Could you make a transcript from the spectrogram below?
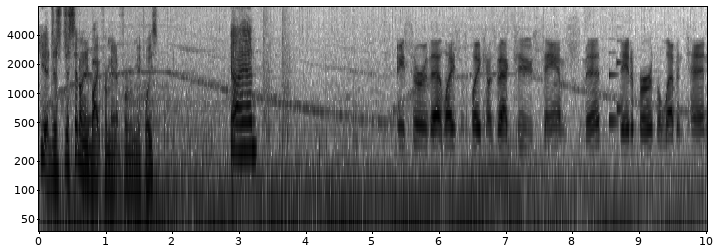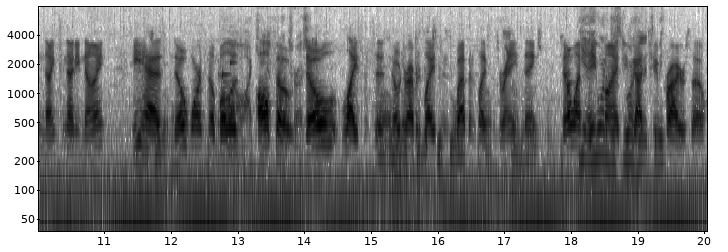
Yeah, just just sit on your bike for a minute for me, please. Go ahead. Hey, sir, that license plate comes back to Sam Smith, date of birth 11 10 1999. He has no warrants, no bolos. also, no licenses, no driver's license, weapons license, or anything. No Yeah, unpaid you wanna fines. just- you You've got hand it to two me? priors, though.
